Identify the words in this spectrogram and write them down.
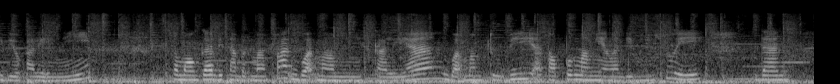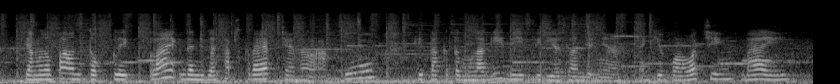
video kali ini Semoga bisa bermanfaat buat mami sekalian, buat mam tubi ataupun mami yang lagi menyusui. Dan jangan lupa untuk klik like dan juga subscribe channel aku. Kita ketemu lagi di video selanjutnya. Thank you for watching. Bye.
